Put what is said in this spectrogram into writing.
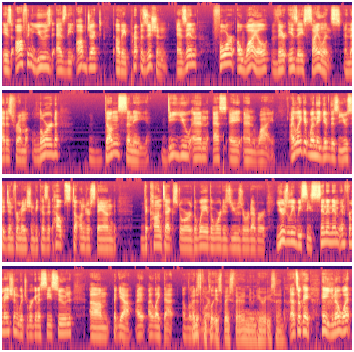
is often used as the object of a preposition, as in, for a while there is a silence, and that is from Lord Dunsany, D U N S A N Y. I like it when they give this usage information because it helps to understand the context or the way the word is used or whatever. Usually we see synonym information, which we're going to see soon. Um, but yeah, I, I like that a little bit. I just completely spaced there. I didn't even hear what you said. That's okay. Hey, you know what?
